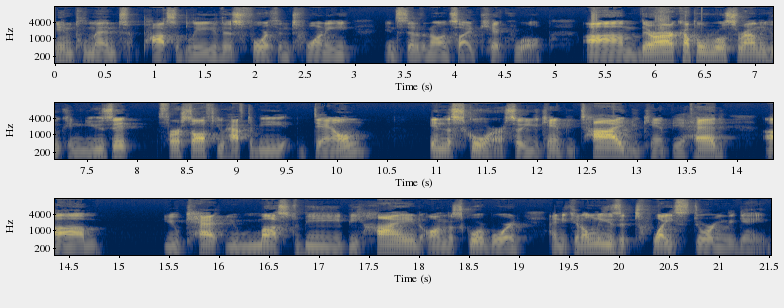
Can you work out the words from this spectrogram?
implement possibly this fourth and 20 instead of an onside kick rule. Um, there are a couple rules surrounding who can use it. First off, you have to be down in the score, so you can't be tied, you can't be ahead. Um, you can't you must be behind on the scoreboard and you can only use it twice during the game.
